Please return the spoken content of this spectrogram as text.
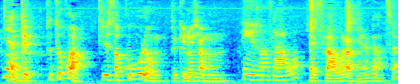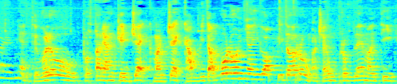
niente, tutto qua. Giusto a culo, perché noi siamo... E io sono Flaua. È Flau, la mia ragazza, e niente, volevo portare anche Jack, ma Jack abita a Bologna, io abito a Roma, c'è un problema di,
